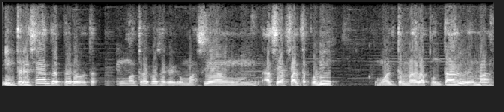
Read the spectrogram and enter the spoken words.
interesantes, pero también otra cosa que como hacían, hacía falta pulir, como el tema del apuntado y demás.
